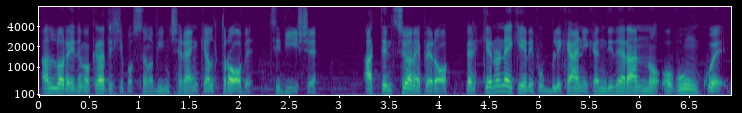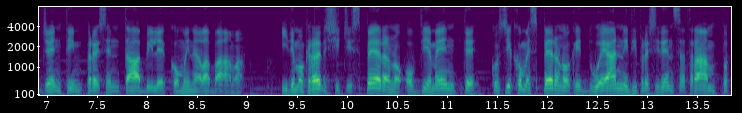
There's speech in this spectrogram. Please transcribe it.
allora i democratici possono vincere anche altrove, si dice. Attenzione però, perché non è che i repubblicani candideranno ovunque gente impresentabile come in Alabama. I democratici ci sperano, ovviamente, così come sperano che due anni di presidenza Trump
